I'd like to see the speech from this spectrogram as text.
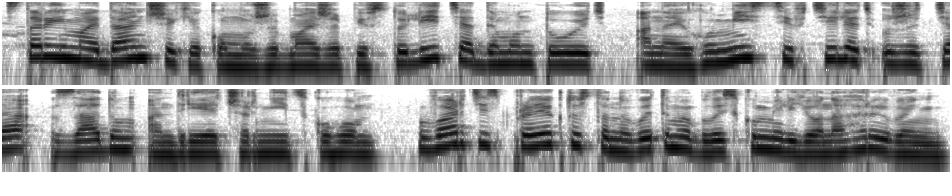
Старий майданчик, якому вже майже півстоліття демонтують, а на його місці втілять у життя задум Андрія Черніцького. Вартість проєкту становитиме близько мільйона гривень.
